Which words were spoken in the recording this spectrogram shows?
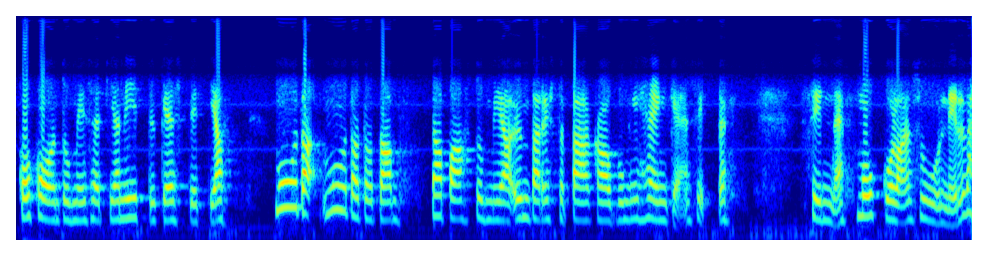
kokoontumiset ja niittykestit ja muuta, muuta tota, tapahtumia ympäristöpääkaupungin henkeen sitten sinne Mukkulan suunnille.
